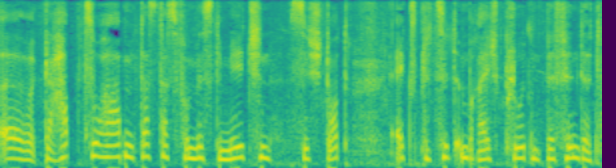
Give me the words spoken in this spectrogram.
äh, gehabt zu haben, dass das vermisste Mädchen sich dort explizit im Bereich Ploten befindet.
